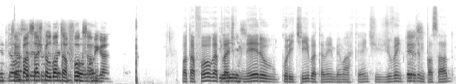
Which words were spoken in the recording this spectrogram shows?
então Teve passagem pelo Botafogo, se não me engano. Botafogo, Atlético Isso. Mineiro, Curitiba também, bem marcante. Juventude Isso. ano passado.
